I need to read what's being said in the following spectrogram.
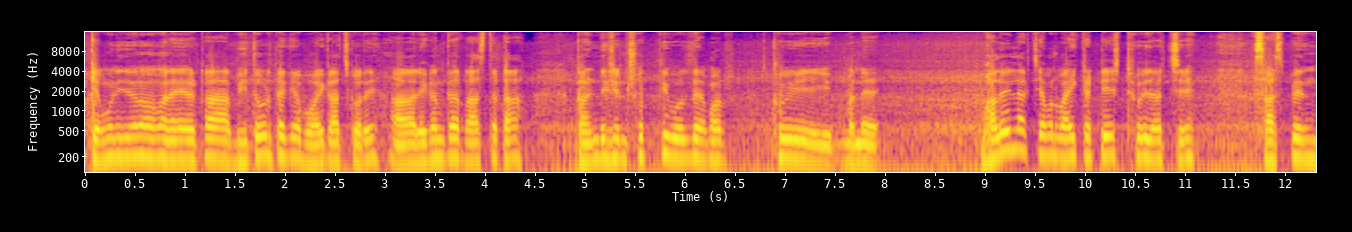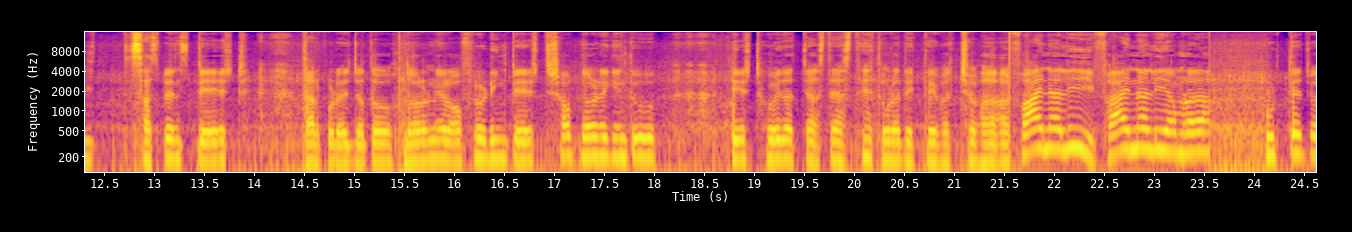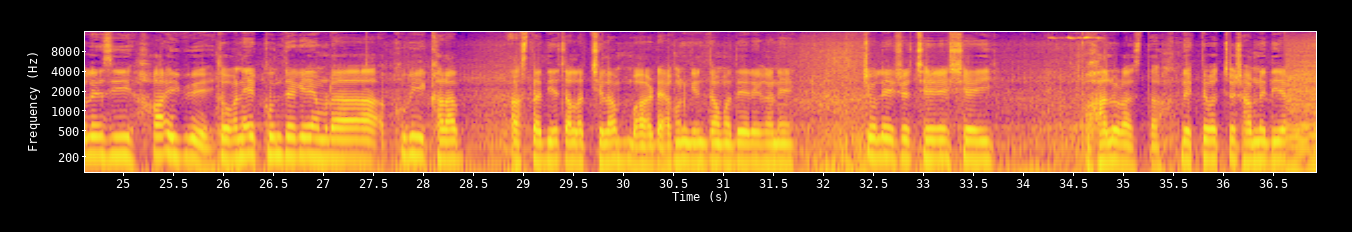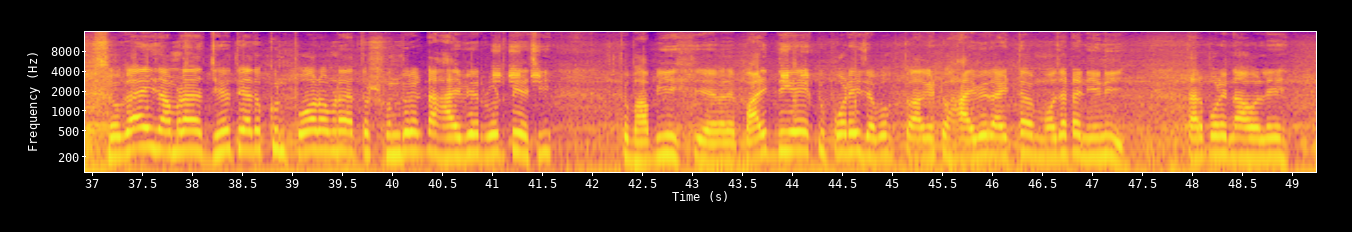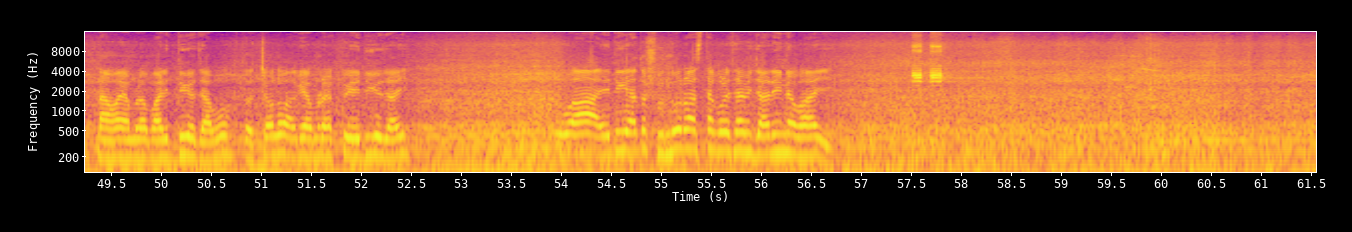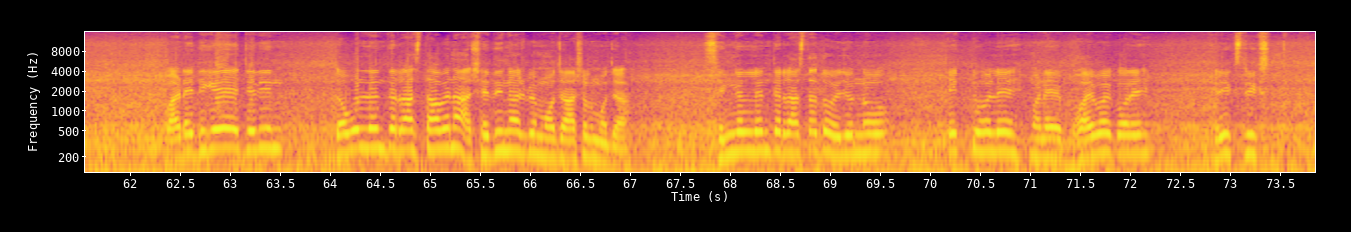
কেমনই যেন মানে একটা ভিতর থেকে ভয় কাজ করে। আর এখানকার রাস্তাটা কন্ডিশন সত্যি বলতে আমার খুবই মানে ভালোই লাগছে। আমার বাইকটা টেস্ট হয়ে যাচ্ছে। সাসপেন্স সাসপেন্স টেস্ট তারপরে যত ধরনের অফরোডিং টেস্ট সব ধরনের কিন্তু টেস্ট হয়ে যাচ্ছে আস্তে আস্তে। তোমরা দেখতেই পাচ্ছ। আর ফাইনালি ফাইনালি আমরা উঠতে চলেছি হাইওয়ে তো অনেকক্ষণ থেকে আমরা খুবই খারাপ রাস্তা দিয়ে চালাচ্ছিলাম বাট এখন কিন্তু আমাদের এখানে চলে এসেছে সেই ভালো রাস্তা। দেখতে পাচ্ছ সামনে দিয়ে। সো গাইজ আমরা যেহেতু এতক্ষণ পর আমরা এত সুন্দর একটা হাইওয়ে রোড পেয়েছি, তো ভাবি মানে বাড়ির দিকে একটু পরেই যাব, তো আগে একটু হাইওয়ে রাইডটা মজাটা নিয়ে নিই। তারপরে না হলে, না হয় আমরা বাড়ির দিকে যাব। তো চলো আগে আমরা একটু এইদিকে যাই। ওয়া, এদিকে এত সুন্দর রাস্তা করেছে, আমি জানি না ভাই। বাট এদিকে যেদিন ডবল লেন্থের রাস্তা হবে না, সেদিন আসবে মজা, আসল মজা। সিঙ্গেল লেন্থের রাস্তা তো ওই জন্য একটু হলে মানে ভয় ভয় করে রিক্স রিক্স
